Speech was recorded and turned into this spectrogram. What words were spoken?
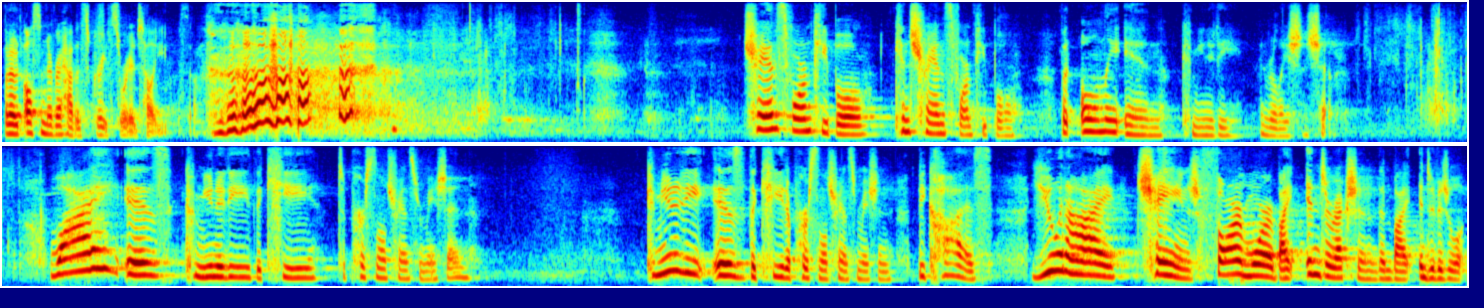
but I would also never have this great story to tell you. So. Transform people can transform people, but only in community and relationship. Why is community the key to personal transformation? Community is the key to personal transformation because you and I change far more by indirection than by individual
